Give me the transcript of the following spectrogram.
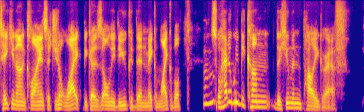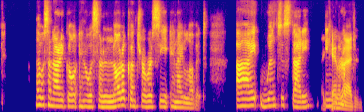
taking on clients that you don't like because only you could then make them likable. Mm-hmm. So how do we become the human polygraph? That was an article and it was a lot of controversy and I love it. I went to study. I can't Europe. imagine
